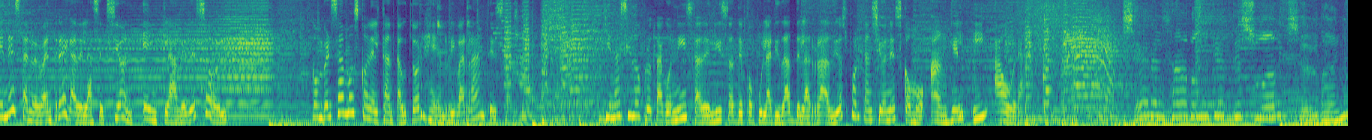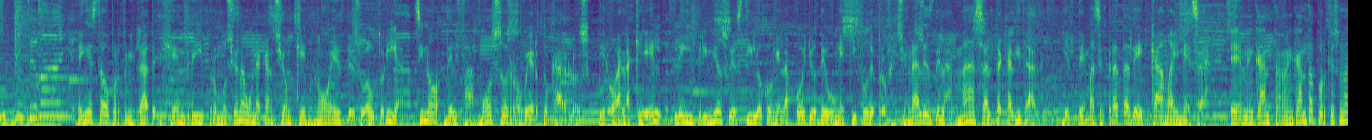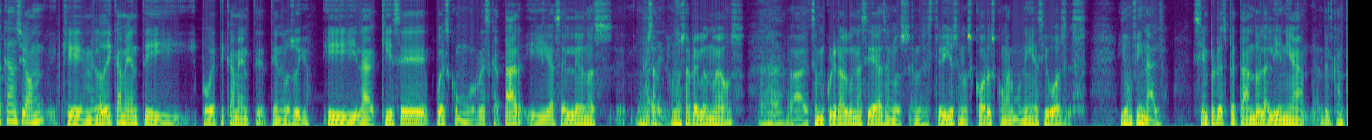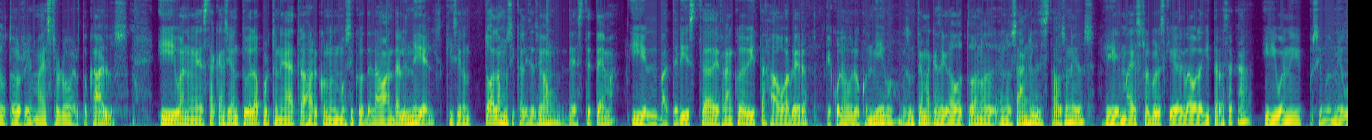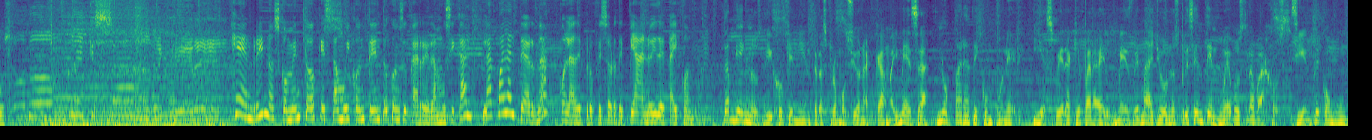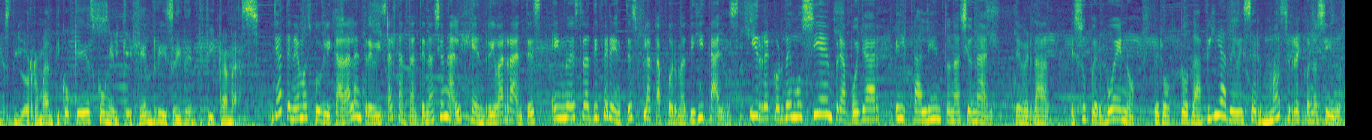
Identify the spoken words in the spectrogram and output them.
En esta nueva entrega de la sección En Clave de Sol, conversamos con el cantautor Henry Barrantes, quien ha sido protagonista de listas de popularidad de las radios por canciones como Ángel y Ahora. En esta oportunidad, Henry promociona una canción que no es de su autoría, sino del famoso Roberto Carlos, pero a la que él le imprimió su estilo con el apoyo de un equipo de profesionales de la más alta calidad. Y el tema se trata de Cama y Mesa. Eh, me encanta, me encanta porque es una canción que melódicamente y poéticamente tiene lo suyo. Y la quise pues como rescatar y hacerle unos, eh, unos, arreglos. Unos arreglos nuevos. Ah, se me ocurrieron algunas ideas en los, en los estribillos, en los coros con armonías y voces. Y un final siempre respetando la línea del cantautor y el maestro Roberto Carlos. Y bueno, en esta canción tuve la oportunidad de trabajar con los músicos de la banda Luis Miguel, que hicieron toda la musicalización de este tema, y el baterista de Franco de Vita, Jao Barrera, que colaboró conmigo. Es un tema que se grabó todo en, Los Ángeles, Estados Unidos. El maestro Álvaro Esquivel grabó las guitarras acá, y bueno, y pusimos mi voz. Henry nos comentó que está muy contento con su carrera musical, la cual alterna con la de profesor de piano y de taekwondo. También nos dijo que mientras promociona Cama y Mesa, no para de componer y espera que para el mes de mayo nos presente nuevos trabajos, siempre con un estilo romántico que es con el que Henry se identifica más. Ya tenemos publicada la entrevista al cantante nacional Henry Barrantes en nuestras diferentes plataformas digitales y recordemos siempre apoyar el talento nacional. De verdad, es súper bueno pero todavía debe ser más reconocido.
